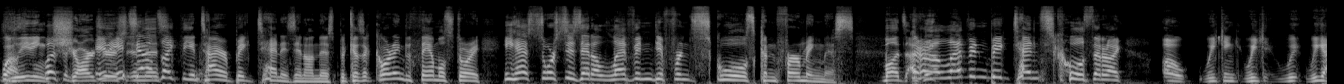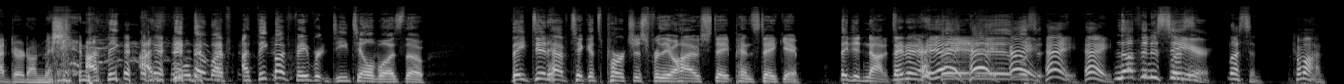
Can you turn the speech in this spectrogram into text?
Well, leading listen, Chargers It, in sounds like the entire Big Ten is in on this because according to Thamel's story, he has sources at 11 different schools confirming this. I there are 11 Big Ten schools that are like, oh, we can we can, we, we got dirt on Michigan. I think I think that my I think my favorite detail was though they did have tickets purchased for the Ohio State Penn State game. They did not. They attend. did. Hey, hey, They- hey, hey, listen, hey, hey. Nothing to see listen, here. Listen, come on.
